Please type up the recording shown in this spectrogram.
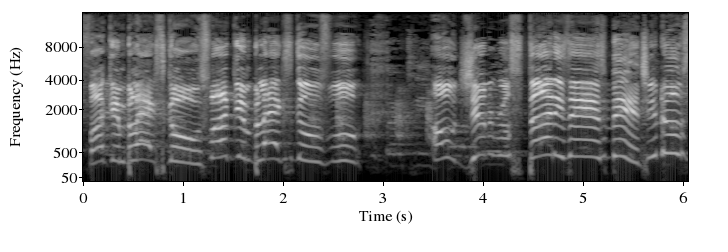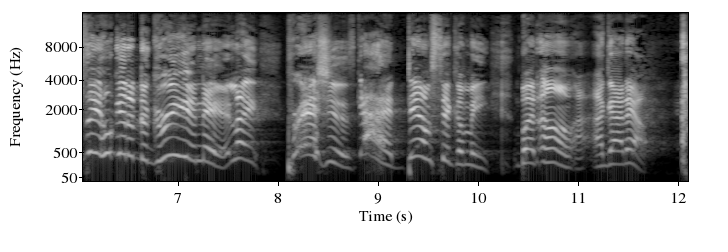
fucking black schools. Fucking black schools, fool. Oh, general studies ass bitch. You know what I'm saying? Who get a degree in there? Like, precious. God damn sick of me. But um, I, I got out.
